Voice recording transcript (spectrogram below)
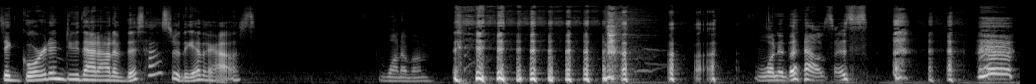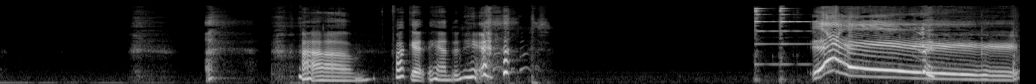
Did Gordon do that out of this house or the other house? One of them. One of the houses. Um, fuck it, hand in hand. Yay!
